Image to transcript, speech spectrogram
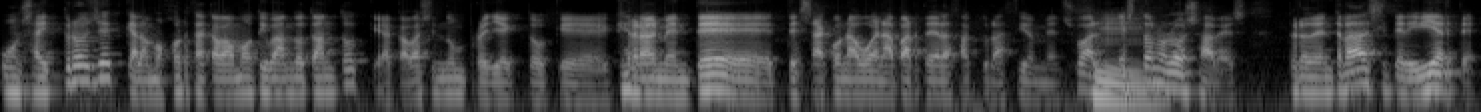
un side project que a lo mejor te acaba motivando tanto que acaba siendo un proyecto que, realmente te saca una buena parte de la facturación mensual. Hmm. Esto no lo sabes, pero de entrada si te divierte,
